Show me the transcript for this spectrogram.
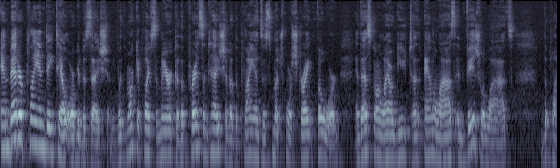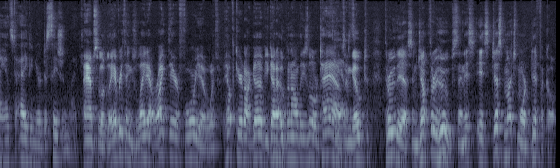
and better plan detail organization. With Marketplace America, the presentation of the plans is much more straightforward, and that's going to allow you to analyze and visualize the plans to aid in your decision making. Absolutely. Everything's laid out right there for you. With healthcare.gov, you got to open all these little tabs, tabs. and go to, through this and jump through hoops, and it's it's just much more difficult.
